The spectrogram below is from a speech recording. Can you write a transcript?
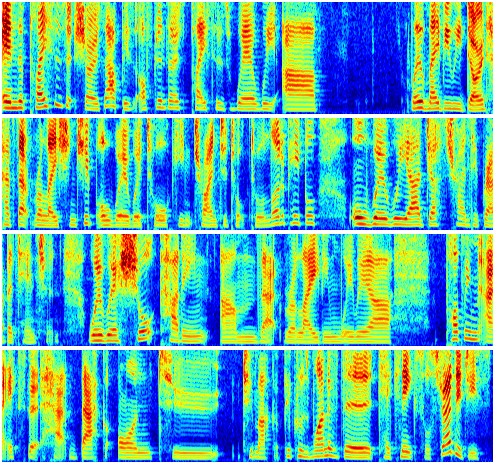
And the places it shows up is often those places where we are where maybe we don't have that relationship or where we're talking trying to talk to a lot of people or where we are just trying to grab attention where we're shortcutting um, that relating where we are popping our expert hat back on to to market because one of the techniques or strategies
